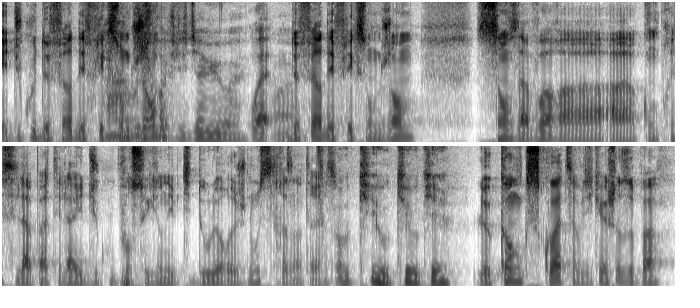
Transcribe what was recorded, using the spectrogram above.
Et du coup, de faire des flexions Ah de oui, je crois jambes. que je l'ai déjà vu, ouais. Ouais, de faire des flexions de jambes sans avoir à, à compresser la patella. Et du coup, pour ceux qui ont des petites douleurs au genou, c'est très intéressant. Ok, ok, ok. Le Kang squat, ça vous dit quelque chose ou pas?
